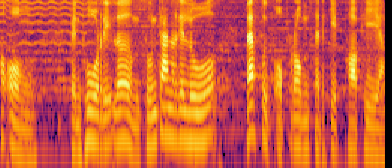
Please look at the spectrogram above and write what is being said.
พระองค์ เป็นผู้ริเริ่มศูนย์การเรียนรู้ และฝึกอบรมเศรษฐกิจพอเพียง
